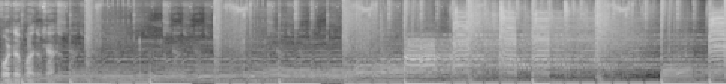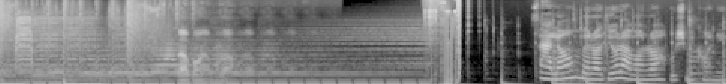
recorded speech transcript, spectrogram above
خورده پادکست سلام به رادیو روان راه گوش می‌کنید.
